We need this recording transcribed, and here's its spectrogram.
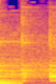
you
